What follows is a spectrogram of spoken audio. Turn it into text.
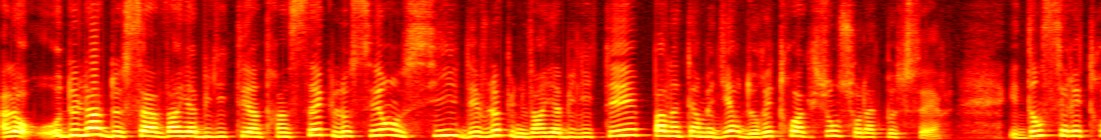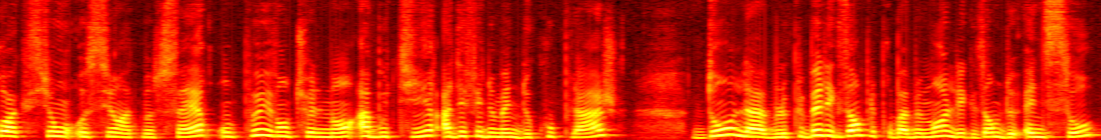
Alors, au-delà de sa variabilité intrinsèque, l'océan aussi développe une variabilité par l'intermédiaire de rétroactions sur l'atmosphère. Et dans ces rétroactions océan-atmosphère, on peut éventuellement aboutir à des phénomènes de couplage, dont le plus bel exemple est probablement l'exemple de ENSO,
